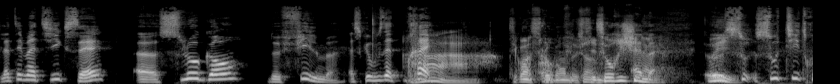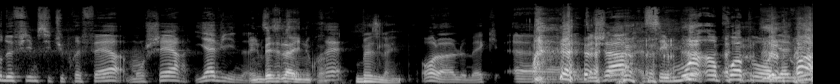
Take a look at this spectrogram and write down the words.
La thématique, c'est euh, slogan de film. Est-ce que vous êtes prêts? Ah, C'est quoi un slogan Oh, de film? C'est original. Eh Euh, Oui. sous- Sous-titre de film, si tu préfères, mon cher Yavin. Une baseline, quoi. Baseline. Oh là, le mec. Euh, déjà, c'est moins un point pour Yavin.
